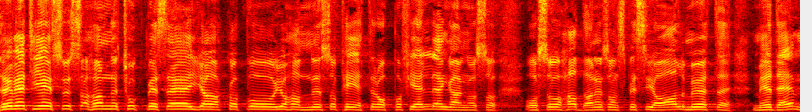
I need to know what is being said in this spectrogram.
Dere vet Jesus han tok med seg Jakob og Johannes og Peter opp på fjellet en gang. Og så, og så hadde han en sånn spesialmøte med dem.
